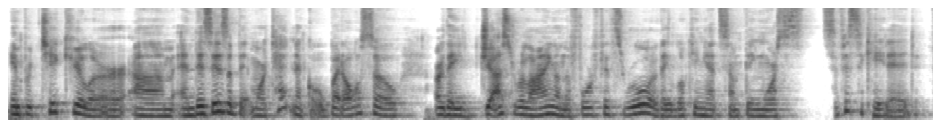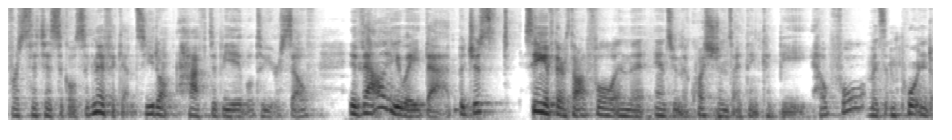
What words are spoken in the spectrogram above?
in particular, um, and this is a bit more technical, but also, are they just relying on the four fifths rule? Or are they looking at something more sophisticated for statistical significance? You don't have to be able to yourself evaluate that, but just seeing if they're thoughtful in the answering the questions, I think could be helpful. It's important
